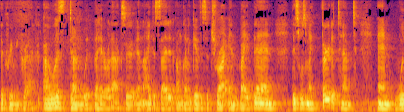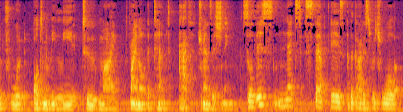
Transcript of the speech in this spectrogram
the creamy crack. I was done with the hair relaxer and I decided I'm gonna give this a try. And by then, this was my third attempt and which would ultimately lead to my final attempt at transitioning. So this next step is the Goddess Ritual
